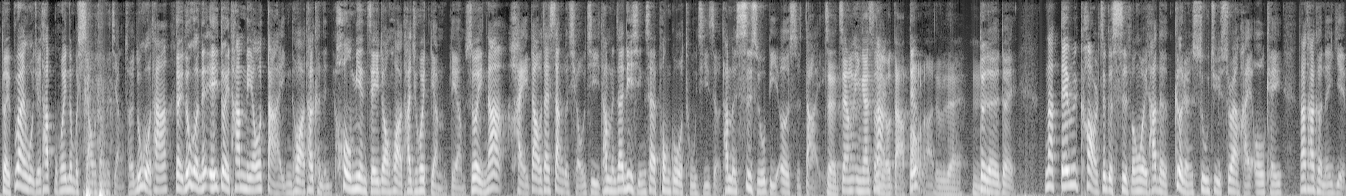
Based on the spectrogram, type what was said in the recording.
对，不然我觉得他不会那么嚣张的讲出来。如果他对，如果那 A 队他没有打赢的话，他可能后面这一段话他就会点点。所以那海盗在上个球季，他们在例行赛碰过突击者，他们四十五比二十打赢。对，这样应该算有打爆了，对不对？嗯、对对对。那 Derek Carr 这个四分卫，他的个人数据虽然还 OK，那他可能也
